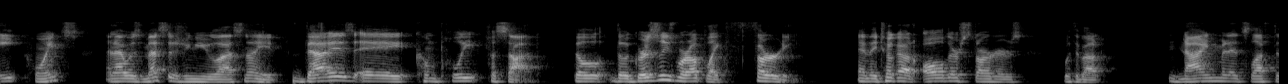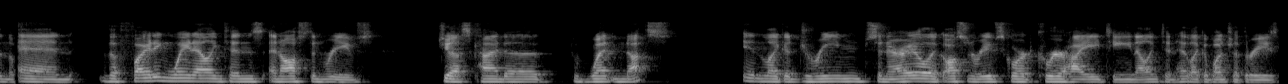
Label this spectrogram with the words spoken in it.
eight points and i was messaging you last night. That is a complete facade. The the grizzlies were up like 30 and they took out all their starters with about nine minutes left in the and the fighting Wayne Ellingtons and Austin Reaves just kind of went nuts in like a dream scenario. Like Austin Reaves scored career high 18, Ellington hit like a bunch of threes,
